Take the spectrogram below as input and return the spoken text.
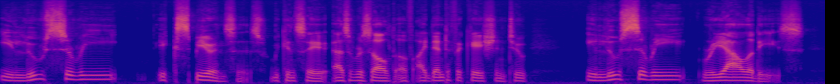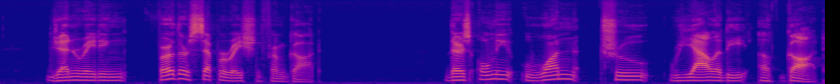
illusory experiences, we can say, as a result of identification to illusory realities, generating further separation from God. There's only one true reality of God,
